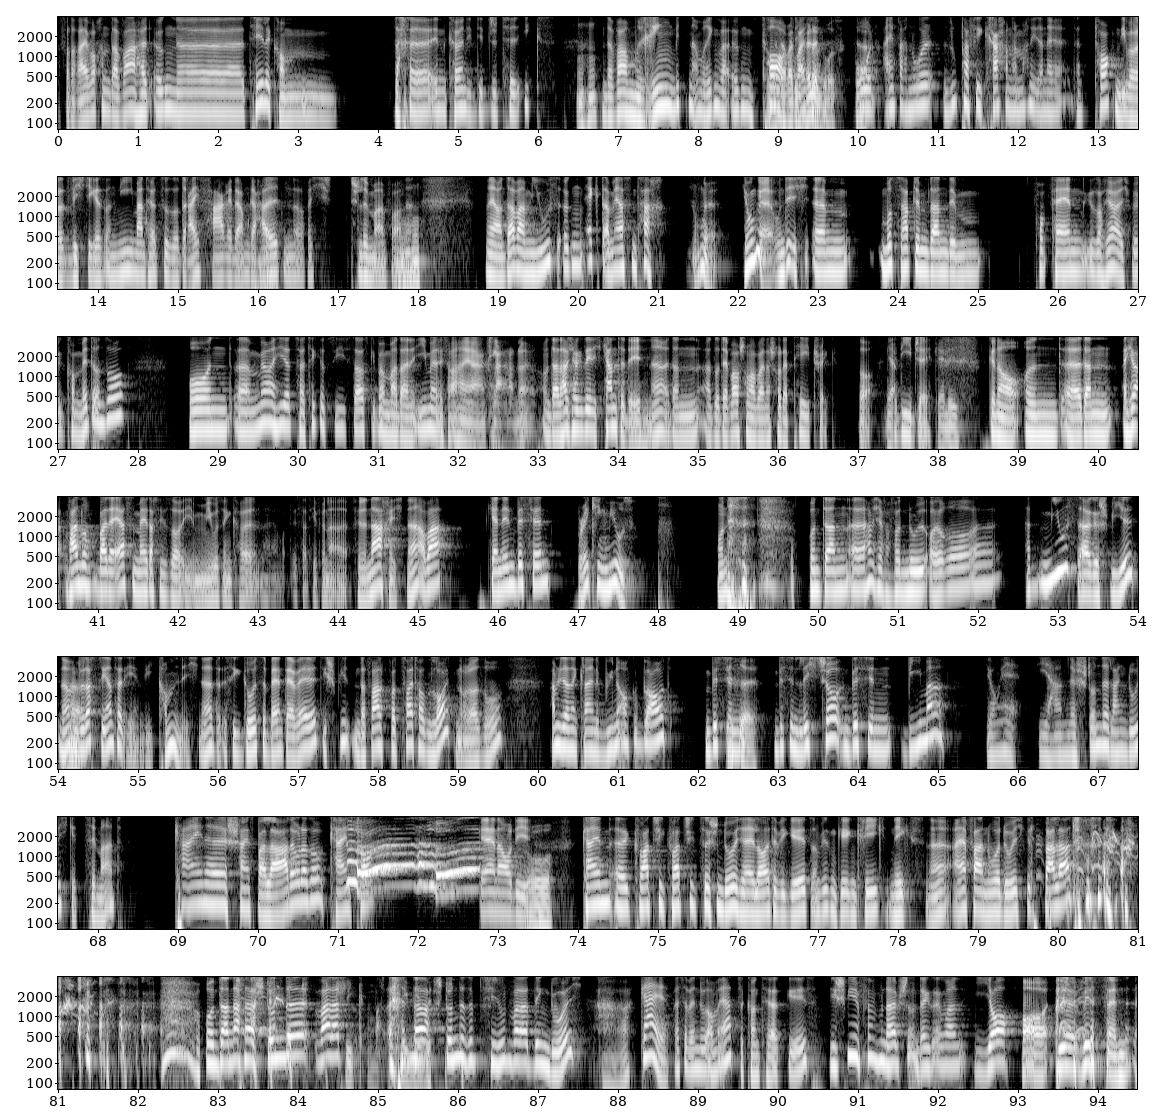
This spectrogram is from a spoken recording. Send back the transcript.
vor drei Wochen, da war halt irgendeine Telekom-Sache in Köln, die Digital X. Und da war am Ring, mitten am Ring war irgendein Talk, Mhm. da war die weißt Hölle du, los. Ja. einfach nur super viel Krach und dann machen die dann, eine, dann talken die über was Wichtiges und niemand hört zu, so drei Fahrräder am gehalten, das richtig schlimm einfach, Mhm. ne? Naja, und da war Muse irgendein Act am ersten Tag. Junge. Junge, und ich ähm, muss, hab dem dann dem Fan gesagt, ja, ich will komm mit und so. Und ähm, ja, hier zwei Tickets, dies, das, gib mir mal deine E-Mail. Ich so, ah ja, klar. Ne? Und dann habe ich ja gesehen, ich kannte den. Ne? Dann, also der war auch schon mal bei einer Show, der Paytrick. So, Ja. der DJ. Kenn ich. Genau. Und äh, dann, ich war, war noch bei der ersten Mail, dachte ich so, Muse in Köln, naja, was ist das hier für eine, für eine Nachricht, ne? Aber kenne den ein bisschen. Breaking News. Und, und dann äh, habe ich einfach für 0 Euro äh, hat Muse da gespielt, ne? Und Ja. du dachtest die ganze Zeit, ey, die kommen nicht, ne? Das ist die größte Band der Welt. Die spielten, das war vor 2000 Leuten oder so. Haben die da eine kleine Bühne aufgebaut, ein bisschen, Irre. ein bisschen Lichtshow, ein bisschen Beamer. Junge, die haben eine Stunde lang durchgezimmert. Keine scheiß Ballade oder so, kein Talk. Genau die. So. Kein äh, Quatschi Quatschi zwischendurch, hey Leute, wie geht's? Und wir sind gegen Krieg, nix, ne? Einfach nur durchgeballert. Und dann nach einer Stunde war das, nach Stunde 70 Minuten war das Ding durch. Aha. Geil. Weißt du, wenn du am Ärztekonzert gehst, die spielen fünfeinhalb Stunden und denkst irgendwann, joho, wir wissen.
